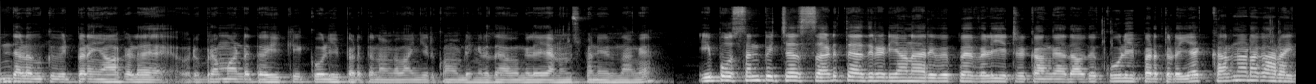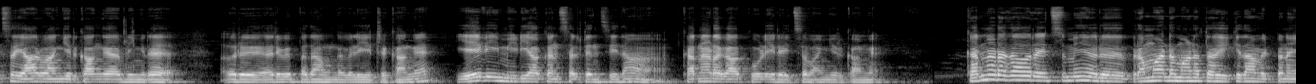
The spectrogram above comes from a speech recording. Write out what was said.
இந்த அளவுக்கு விற்பனை ஆகலை. ஒரு பிரம்மாண்ட தொகைக்கு கூலி படத்தை நாங்கள் வாங்கியிருக்கோம் அப்படிங்கிறத அவங்களே அனௌன்ஸ் பண்ணியிருந்தாங்க. இப்போது சன் பிக்சர்ஸ் அடுத்த அதிரடியான அறிவிப்பை வெளியிட்டிருக்காங்க. அதாவது கூலி படத்துடைய கர்நாடகா ரைட்ஸை யார் வாங்கியிருக்காங்க அப்படிங்கிற ஒரு அறிவிப்பை தான் அவங்க வெளியிட்டிருக்காங்க. ஏவி மீடியா கன்சல்டன்சி தான் கர்நாடகா கூலி ரைட்ஸை வாங்கியிருக்காங்க. கர்நாடகா ரைட்ஸுமே ஒரு பிரம்மாண்டமான தொகைக்கு தான் விற்பனை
